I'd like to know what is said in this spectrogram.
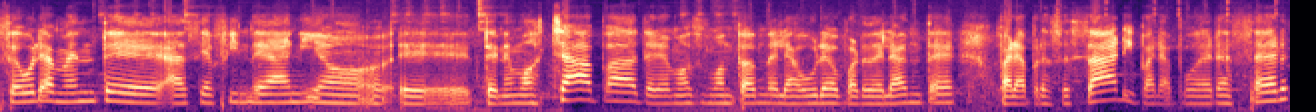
seguramente hacia fin de año eh, tenemos chapa, tenemos un montón de laburo por delante para procesar y para poder hacer.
